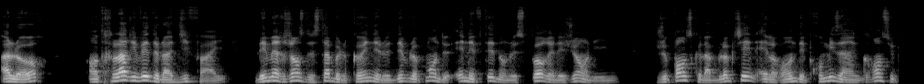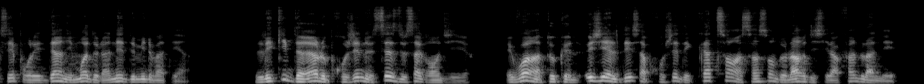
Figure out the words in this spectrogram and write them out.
Alors, entre l'arrivée de la DeFi, l'émergence de stablecoins et le développement de NFT dans le sport et les jeux en ligne, je pense que la blockchain Elrond est promise à un grand succès pour les derniers mois de l'année 2021. L'équipe derrière le projet ne cesse de s'agrandir, et voir un token EGLD s'approcher des 400 à 500 dollars d'ici la fin de l'année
